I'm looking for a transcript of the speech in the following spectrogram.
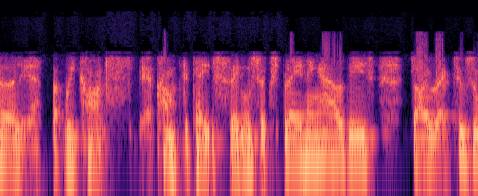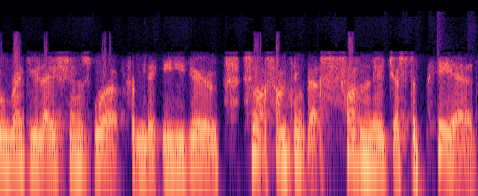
earlier. But we can't complicate things explaining how these directives or regulations work from the EU. It's not something that suddenly just appeared.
